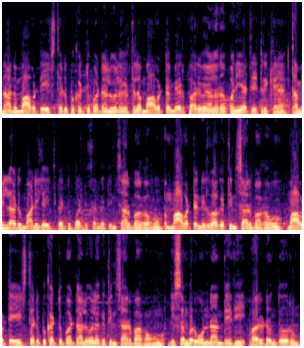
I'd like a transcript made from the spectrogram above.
நான் மாவட்ட எய்ட்ஸ் தடுப்பு கட்டுப்பாட்டு அலுவலகத்தில் மாவட்ட மேற்பார்வையாளராக பணியாற்றிட்டு இருக்கேன் தமிழ்நாடு மாநில எய்ட்ஸ் கட்டுப்பாட்டு சங்கத்தின் சார்பாகவும் மாவட்ட நிர்வாகத்தின் சார்பாகவும் மாவட்ட எய்ட்ஸ் தடுப்பு கட்டுப்பாட்டு அலுவலகத்தின் சார்பாகவும் டிசம்பர் ஒன்னாம் தேதி வருடந்தோறும்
